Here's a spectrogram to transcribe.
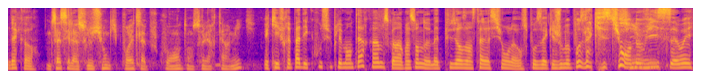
D'accord. Donc ça, c'est la solution qui pourrait être la plus courante en solaire thermique. Et qui ferait pas des coûts supplémentaires quand même Parce qu'on a l'impression de mettre plusieurs installations là. On se pose la... Je me pose la question en novice. Oui.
